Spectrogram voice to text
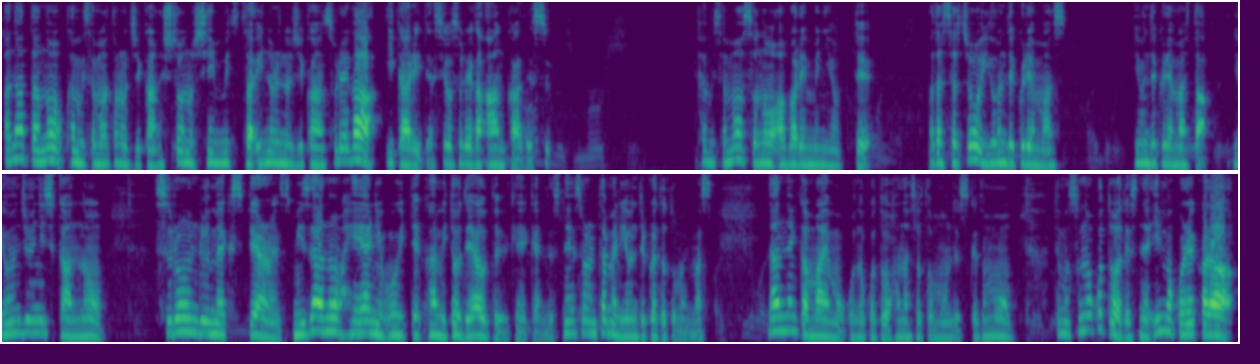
あなたの神様との時間、主との親密さ、祈りの時間、それが錨ですよ。それがアンカーです。神様はその憐れみによって私たちを呼んでくれます。呼んでくれました。40日間の throne room experience、御座の部屋において神と出会うという経験ですね。そのために呼んでくれたと思います。何年か前もこのことを話したと思うんですけども、でもそのことはですね、今これから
